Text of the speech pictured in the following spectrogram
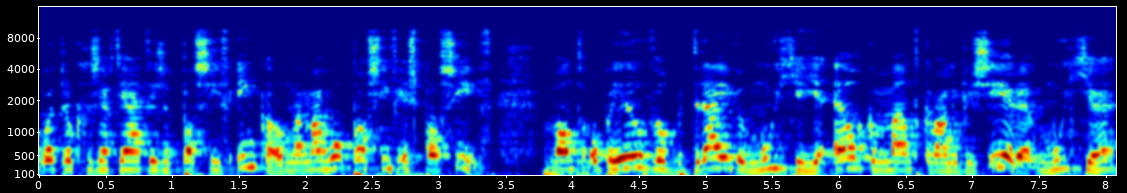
wordt er ook gezegd, ja, het is een passief inkomen. Maar hoe passief is passief? Want op heel veel bedrijven moet je je elke maand kwalificeren. Moet je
